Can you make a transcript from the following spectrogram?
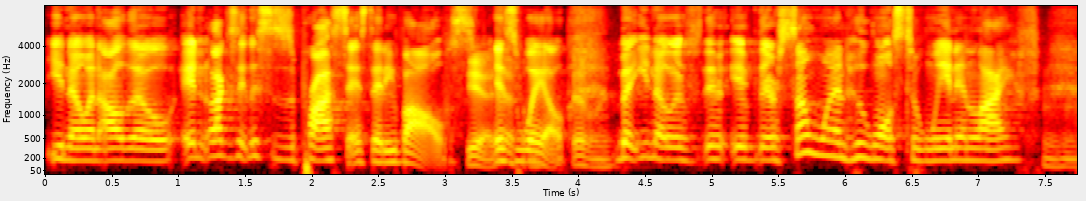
You know, and although, and like I said, this is a process that evolves Yeah, as well. definitely. But you know, if if there's someone who wants to win in life, Mm-hmm.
